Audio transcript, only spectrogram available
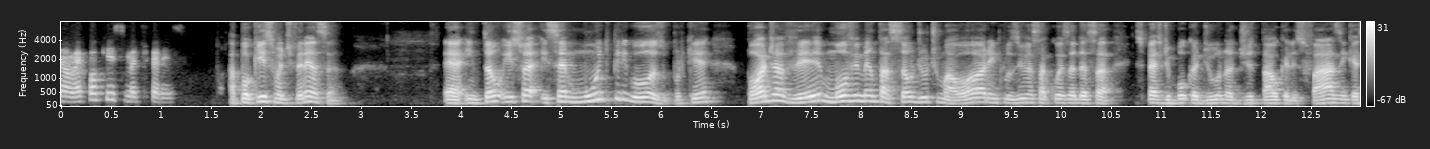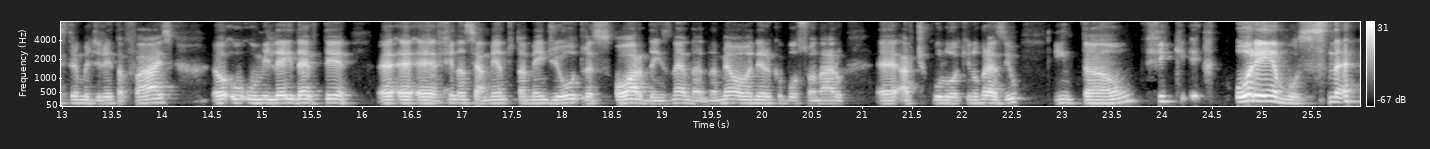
Não, é pouquíssima diferença. A pouquíssima diferença? É, então isso é, isso é muito perigoso, porque pode haver movimentação de última hora, inclusive essa coisa dessa espécie de boca de urna digital que eles fazem, que a extrema-direita faz. O, o Milley deve ter é, é, é, financiamento também de outras ordens, né? Da, da mesma maneira que o Bolsonaro é, articulou aqui no Brasil. Então, fique, oremos, né?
